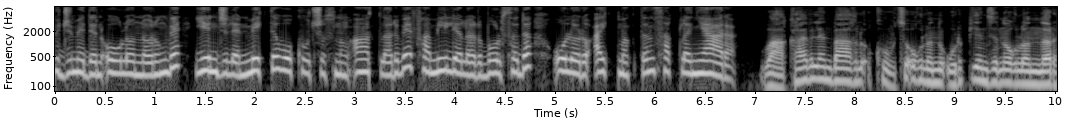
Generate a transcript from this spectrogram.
hüjüm eden oglanlaryň we ýenjilen mekdep okuwçysynyň atlary we familiýalary bolsa-da, olary aýtmakdan saklanýar. Waka bilen bagly okuwçy oglany urup-ýenjen oglanlar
